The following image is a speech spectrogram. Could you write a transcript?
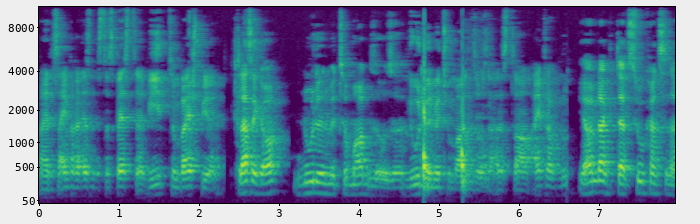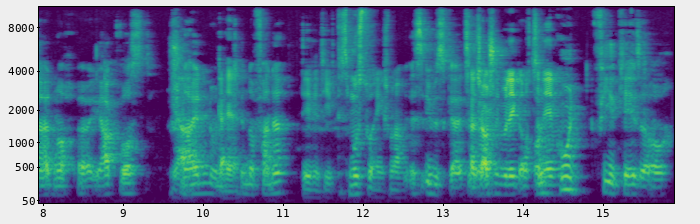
Weil das einfache Essen ist das Beste. Wie zum Beispiel Klassiker, Nudeln mit Tomatensauce. Nudeln mit Tomatensauce, alles klar. Einfach Nudeln. Ja, und dann dazu kannst du dann halt noch äh, Jagdwurst Ja, schneiden und geil. in der Pfanne. Definitiv. Das musst du eigentlich machen. Ist übelst geil. Das hatte ich auch schon überlegt Und aufzunehmen. gut viel Käse auch.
